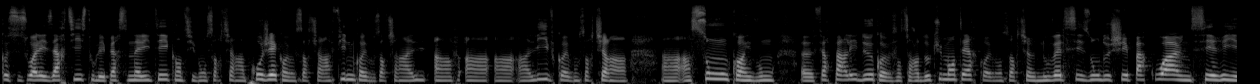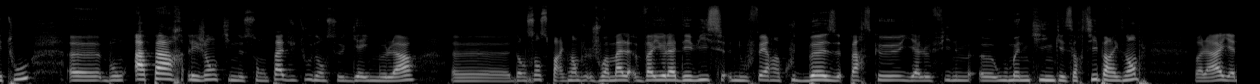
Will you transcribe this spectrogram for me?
que ce soit les artistes ou les personnalités, quand ils vont sortir un projet, quand ils vont sortir un film, quand ils vont sortir un, un, livre, quand ils vont sortir un, son, quand ils vont euh, faire parler d'eux, quand ils vont sortir un documentaire, quand ils vont sortir une nouvelle saison de je sais pas quoi, une série et tout. Euh, bon, à part les gens qui ne sont pas du tout dans ce game-là, euh, dans le sens, par exemple, je vois mal Viola Davis nous faire un coup de buzz parce qu'il y a le film Woman King qui est sorti, par exemple. Voilà, il y a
